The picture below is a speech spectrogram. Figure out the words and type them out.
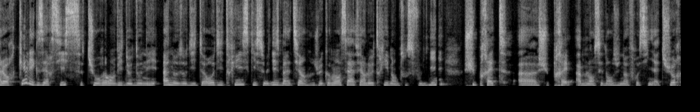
Alors, quel exercice tu aurais envie de donner à nos auditeurs, auditrices qui se disent, bah, tiens, je vais commencer à faire le tri dans tout ce fouillis, je suis prête euh, à me lancer dans une offre signature.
